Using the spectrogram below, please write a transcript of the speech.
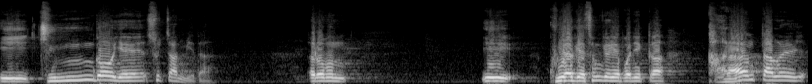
이 증거의 숫자입니다. 여러분 이 구약의 성경에 보니까 가나안 땅을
